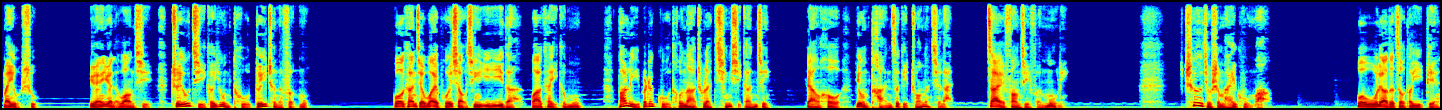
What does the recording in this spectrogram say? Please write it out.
没有树，远远的望去，只有几个用土堆成的坟墓。我看见外婆小心翼翼的挖开一个墓，把里边的骨头拿出来清洗干净，然后用坛子给装了起来，再放进坟墓里。这就是埋骨吗？我无聊的走到一边，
